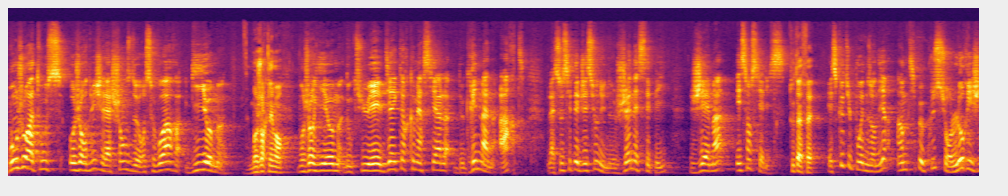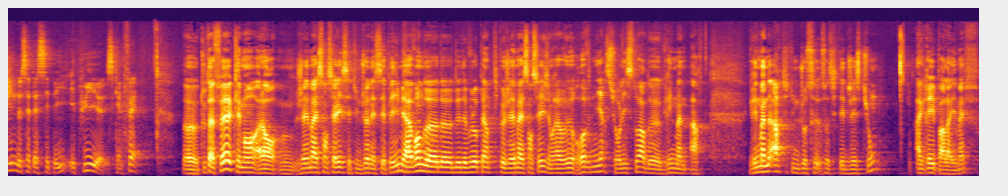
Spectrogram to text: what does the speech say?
Bonjour à tous. Aujourd'hui, j'ai la chance de recevoir Guillaume. Bonjour Clément. Bonjour Guillaume. Donc, tu es directeur commercial de Greenman Art, la société de gestion d'une jeune SCPI, GMA Essentialis. Tout à fait. Est-ce que tu pourrais nous en dire un petit peu plus sur l'origine de cette SCPI et puis euh, ce qu'elle fait? Euh, tout à fait, Clément. Alors, GMA Essentialis, c'est une jeune SCPI, mais avant de, de- de développer un petit peu GMA Essentialis, j'aimerais re- revenir sur l'histoire de Greenman Art. Greenman Art est une société de gestion agréée par l'AMF.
